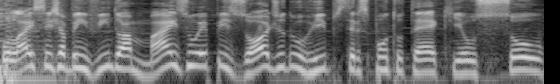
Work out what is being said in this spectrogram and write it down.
Olá e seja bem-vindo a mais um episódio do Hipsters.tech. Eu sou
